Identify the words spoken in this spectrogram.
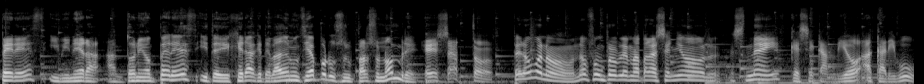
Pérez y viniera Antonio Pérez y te dijera que te va a denunciar por usurpar su nombre. Exacto. Pero bueno, no fue un problema para el señor Snaith que se cambió a Caribú.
